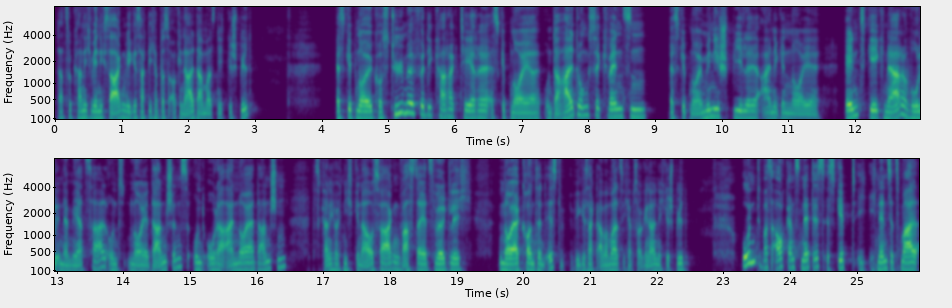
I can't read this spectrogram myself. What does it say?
dazu kann ich wenig sagen. Wie gesagt, ich habe das Original damals nicht gespielt. Es gibt neue Kostüme für die Charaktere, es gibt neue Unterhaltungssequenzen, es gibt neue Minispiele, einige neue Endgegner, wohl in der Mehrzahl, und neue Dungeons und oder ein neuer Dungeon. Das kann ich euch nicht genau sagen, was da jetzt wirklich neuer Content ist. Wie gesagt, abermals, ich habe das Original nicht gespielt. Und was auch ganz nett ist, es gibt, ich, ich nenne es jetzt mal,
